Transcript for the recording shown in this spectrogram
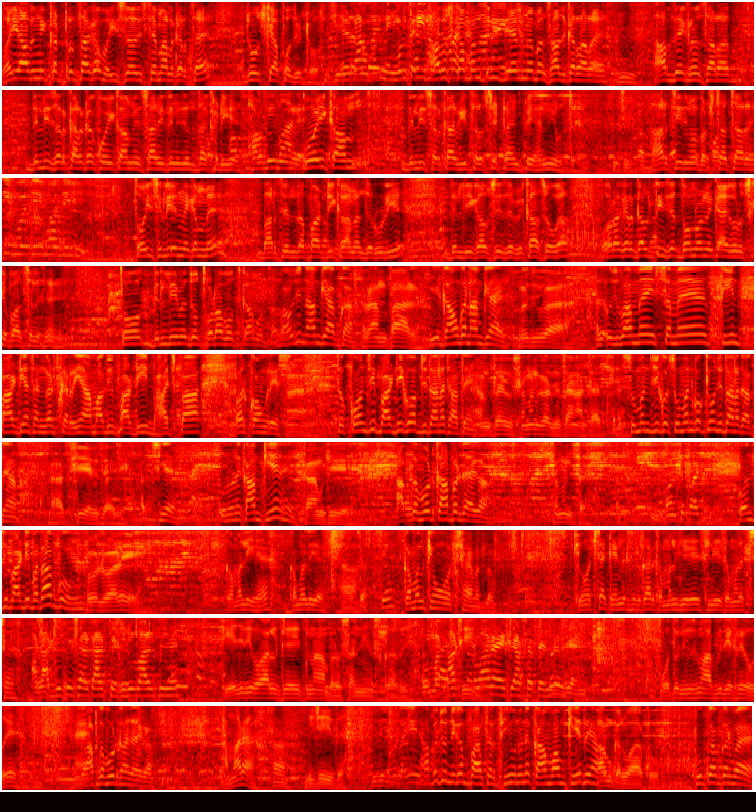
भाई आदमी कट्टरता का वही से इस्तेमाल करता है जो उसके अपोजिट हो। अब उसका मंत्री जेल में मसाज करा रहा है। आप देख रहे हो सारा दिल्ली सरकार का कोई काम है सारी इतनी जनता खड़ी है। कोई काम दिल्ली सरकार की तरफ़ से टाइम पे है नहीं होते। हर चीज़ में भ्रष्टाचार है। तो इसलिए निगम में भारतीय जनता पार्टी का आना ज़रूरी है। दिल्ली का उसी से विकास होगा। और अगर गलती से दोनों ने कहा अगर उसके पास चले जाएँ तो दिल्ली में जो थोड़ा बहुत काम होता है। बाबू जी नाम क्या आपका? रामपाल। ये गाँव का नाम क्या है? उजवा। अच्छा, उजवा में इस समय तीन पार्टियाँ संघर्ष कर रही हैं आम आदमी पार्टी भाजपा और कांग्रेस। तो कौन सी पार्टी को आप जिताना चाहते हैं? हम तो समन को जिताना चाहते हैं। सुमन जी को सुमन को क्यों जिताना चाहते हैं आप? अच्छी है बेचारी अच्छी है। तो उन्होंने काम किए हैं? काम किए हैं। आपका वोट कहाँ पर जाएगा? समन कौन सी पार्टी? कौन सी पार्टी पता आपको? बोलवाड़े कमल ही है। कमल ही है। अच्छा। क्यों? कमल क्यों अच्छा है मतलब? क्यों अच्छा केंद्र सरकार कमल की है इसलिए कमल अच्छा है। राज्य की सरकार केजरीवाल की है? केजरीवाल के इतना भरोसा नहीं उसका अभी। वो मसाज ठीक। करवा है रहे क्या सत्येंद्र जैन? वो तो न्यूज़ में आप भी देख रहे होगे। तो आपका वोट कहाँ जाएगा? हमारा हाँ। बीजेपी पे बताइए यहाँ पे जो निगम पार्षद थी उन्होंने काम वाम किए थे यहाँ काम करवाया खूब। खूब काम करवाया?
